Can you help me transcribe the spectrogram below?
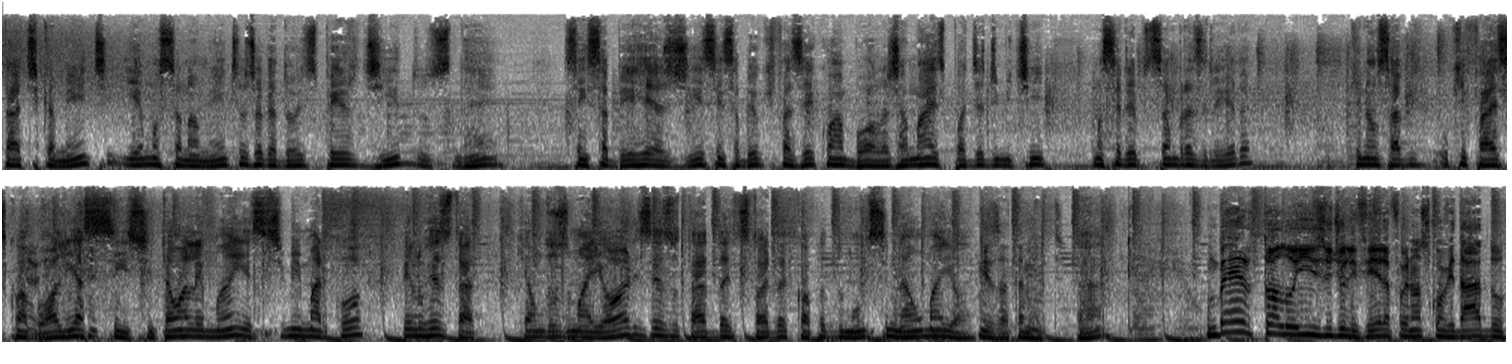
taticamente e emocionalmente, os jogadores perdidos, né? Sem saber reagir, sem saber o que fazer com a bola. Jamais pode admitir uma seleção brasileira que não sabe o que faz com a bola e assiste. Então a Alemanha, esse time marcou pelo resultado, que é um dos maiores resultados da história da Copa do Mundo, se não o maior. Exatamente. Tá? Humberto Aloísio de Oliveira foi nosso convidado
